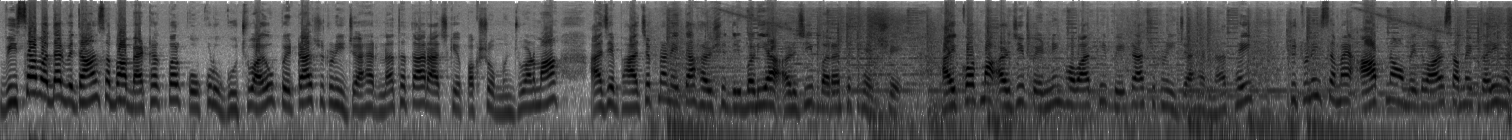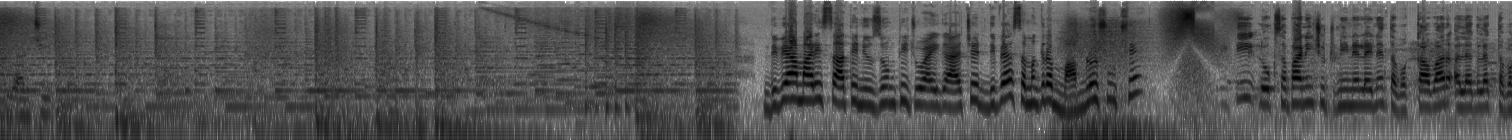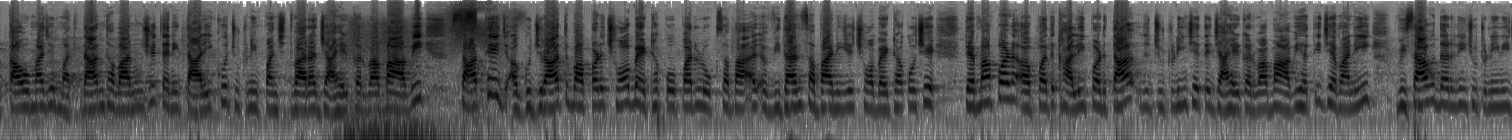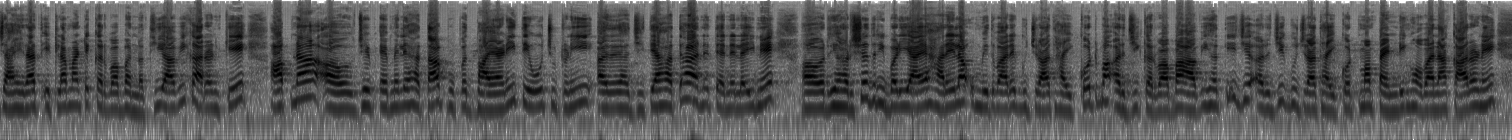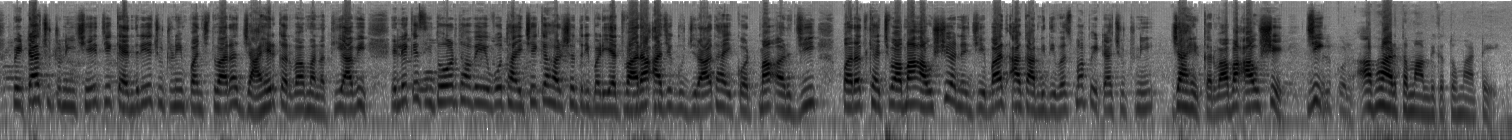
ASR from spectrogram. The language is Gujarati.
વિસાવદર વિધાનસભા બેઠક પર કોકડું ગૂંચવાયું. પેટા ચૂંટણી જાહેર ન થતા રાજકીય પક્ષો મૂંઝવણમાં. આજે ભાજપના નેતા હર્ષિત રીબડિયા અરજી પરત ખેંચશે. હાઈકોર્ટમાં અરજી પેન્ડિંગ હોવાથી પેટા ચૂંટણી જાહેર ન થઈ. ચૂંટણી સમયે આપના ઉમેદવાર સામે કરી હતી અરજી. દિવ્યા અમારી સાથે ન્યૂઝરૂમથી જોડાઈ ગયા છે. દિવ્યા, સમગ્ર મામલો શું છે? પ્રીતિ લોકસભાની ચૂંટણીને લઈને તબક્કાવાર અલગ અલગ તબક્કાઓમાં જે મતદાન થવાનું છે, તેની તારીખો ચૂંટણી પંચ દ્વારા જાહેર કરવામાં આવી. સાથે જ ગુજરાતમાં પણ છ બેઠકો પર લોકસભા, વિધાનસભાની જે છ બેઠકો છે, તેમાં પણ પદ ખાલી પડતા ચૂંટણી છે તે જાહેર કરવામાં આવી હતી. જેમાંની વિસાવદરની ચૂંટણીની જાહેરાત એટલા માટે કરવામાં નથી આવી, કારણ કે આપના જે એમએલએ હતા, ભૂપત ભાયાણી, તેઓ ચૂંટણી જીત્યા હતા અને તેને લઈને હર્ષદ રીબડિયાએ હારેલા ઉમેદવારે ગુજરાત હાઈકોર્ટમાં અરજી કરવામાં આવી. હતી જે અરજી ગુજરાત હાઈકોર્ટમાં પેન્ડિંગ હોવાના કારણે પેટા ચૂંટણી છે જે કેન્દ્રીય ચૂંટણી પંચ દ્વારા જાહેર કરવામાં નથી આવી. એટલે કે સીધો અર્થ હવે એવો થાય છે કે હર્ષદ ત્રિબડિયા દ્વારા આજે ગુજરાત હાઈકોર્ટમાં અરજી પરત ખેંચવામાં આવશે અને જે બાદ આગામી દિવસમાં પેટા ચૂંટણી જાહેર કરવામાં આવશે. જી. બિલકુલ. આભાર તમામ વિગતો માટે.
